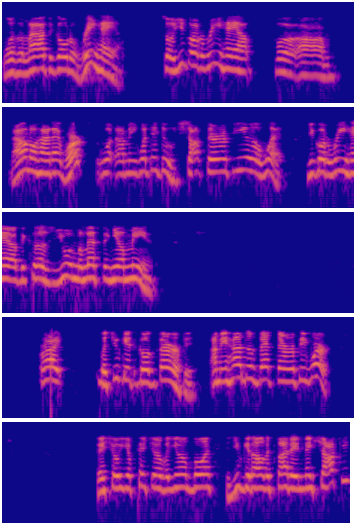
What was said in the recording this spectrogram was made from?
was allowed to go to rehab, so you go to rehab for um. I don't know how that works. What I mean, what they do? Shock therapy or what? You go to rehab because you were molesting young men, right? But you get to go to therapy. I mean, how does that therapy work? They show you a picture of a young boy and you get all excited and they shock you,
